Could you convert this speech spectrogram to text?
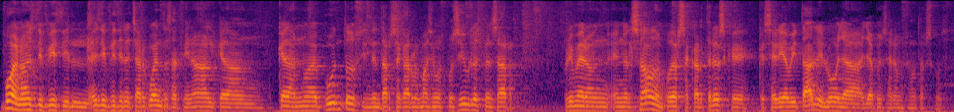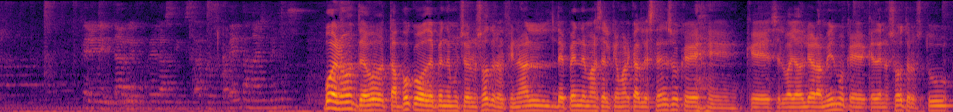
Bueno, es difícil, es difícil echar cuentas, al final quedan, quedan nueve puntos, intentar sacar los máximos posibles, pensar primero en, en el sábado, en poder sacar tres, que, que sería vital, y luego ya, ya pensaremos en otras cosas. Pero inevitable que las que estar os 40 máis menos. Bueno, tampoco depende mucho de nosotros, al final depende más del que marca el descenso, que, que es el Valladolid ahora mismo, que, que de nosotros. Tú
